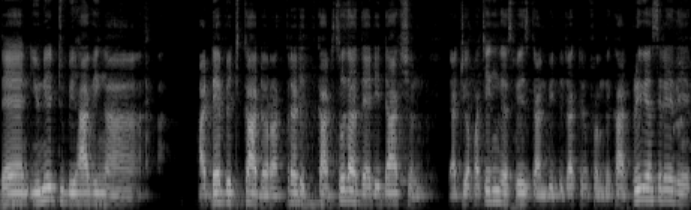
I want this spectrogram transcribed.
Then you need to be having a a debit card or a credit card so that the deduction that you are purchasing the space can be deducted from the card. Previously, the,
